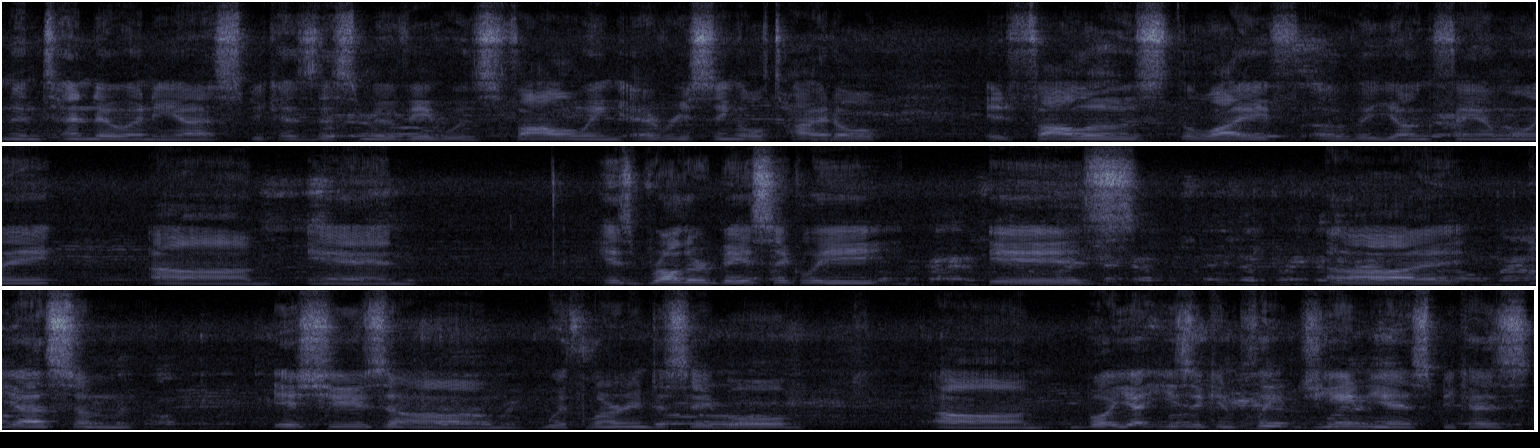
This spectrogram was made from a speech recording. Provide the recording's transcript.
Nintendo NES because this movie was following every single title. It follows the life of a young family, um, and his brother basically is uh, he has some issues um, with learning disabled, um, but yet he's a complete genius because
